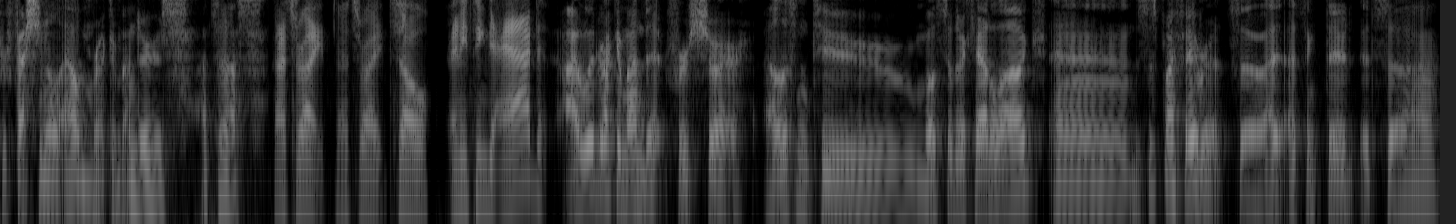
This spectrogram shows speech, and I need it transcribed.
Professional album recommenders. That's us. That's right. That's right. So, anything to add? I would recommend it for sure. I listened to most of their catalog, and this is my favorite. So I, I think that it's uh,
